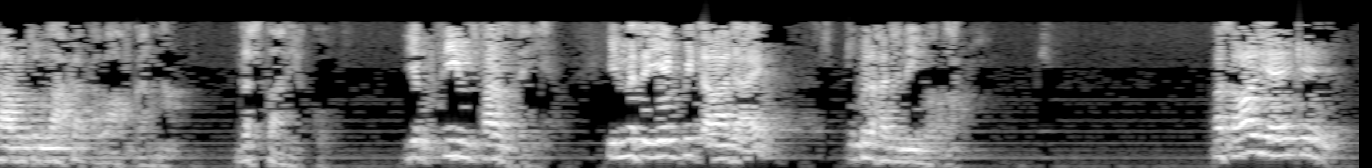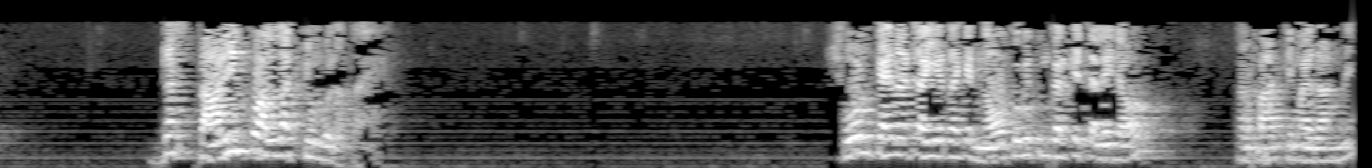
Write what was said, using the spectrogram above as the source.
کابت اللہ کا طواف کرنا، دس تاریخ کو۔ یہ تین فرض ہیں۔ ان میں سے ایک بھی چلا جائے تو پھر حج نہیں ہوتا سوال یہ ہے کہ دس تاریخ کو اللہ کیوں بلاتا ہے؟ چھوڑ کہنا چاہیے تھا کہ نو کو بھی تم کر کے چلے جاؤ عرفات کے میدان میں۔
